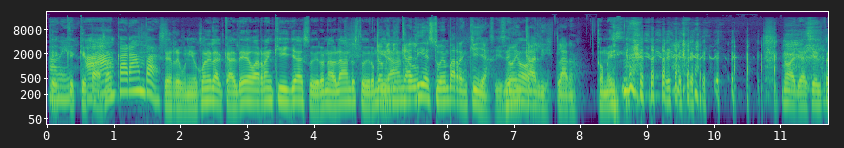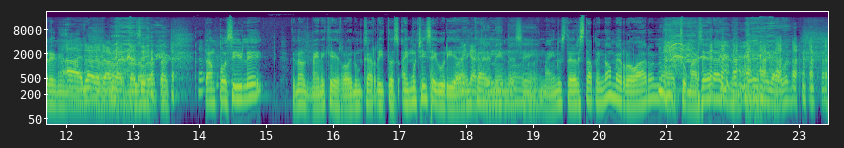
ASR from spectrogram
A ver. qué- qué Ah, pasa. carambas. Se reunió con el alcalde de Barranquilla, estuvieron hablando, estuvieron Dominicali mirando. estuvo en Barranquilla, Sí, no en. Cali, claro. No, allá sí el premio. Ah, no, no, no, aguanta, sí. tan, tan posible. No, imagine que roben un carrito. Hay mucha inseguridad Oiga, en Cali. tremendo, ¿no? sí. Imagine usted Verstappen. No, me robaron la chumacera. y me- la-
